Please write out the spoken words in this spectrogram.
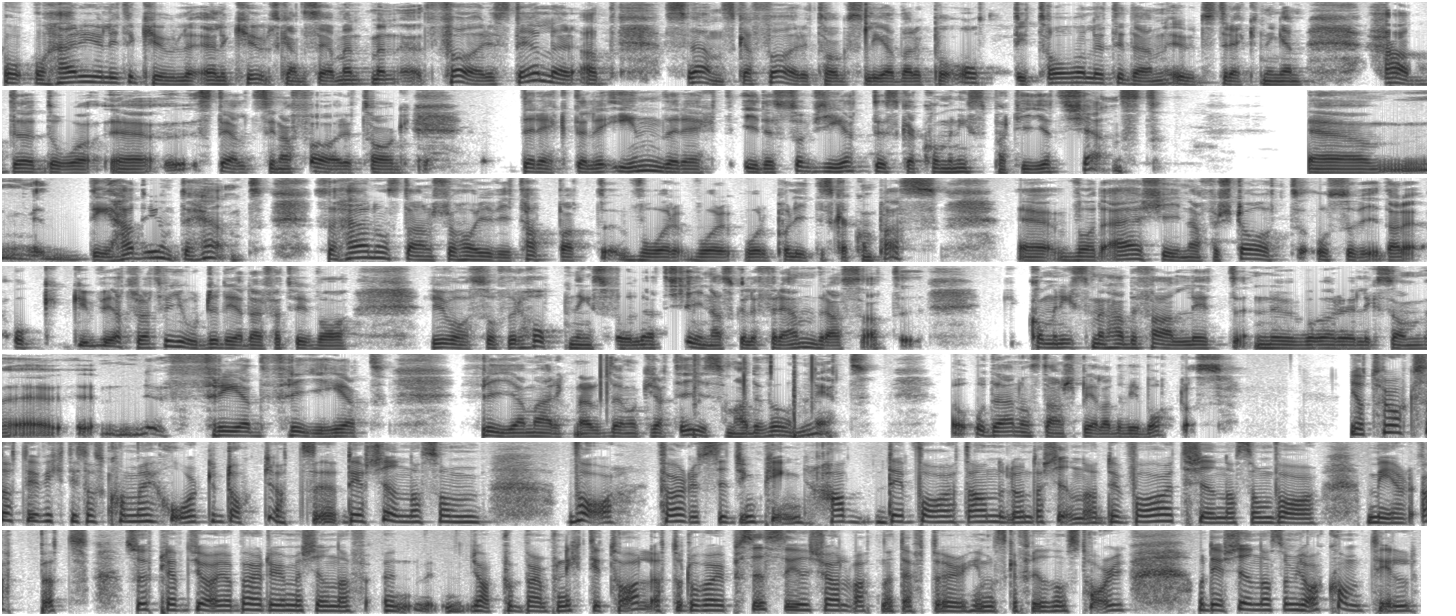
Och, och, här är ju lite kul, eller kul ska jag inte säga, men, men eh, föreställer att svenska företagsledare på 80-talet i den utsträckningen hade då eh, ställt sina företag direkt eller indirekt i det sovjetiska kommunistpartiets tjänst. Ehm, det hade ju inte hänt. Så här någonstans så har ju vi tappat vår, vår, vår politiska kompass. Eh, vad är Kina för stat och så vidare. Och jag tror att vi gjorde det därför att vi var, vi var så förhoppningsfulla att Kina skulle förändras. Att kommunismen hade fallit, nu var det liksom eh, fred, frihet, fria marknader och demokrati som hade vunnit. Och där någonstans spelade vi bort oss. Jag tror också att det är viktigt att komma ihåg dock att eh, det Kina som var före Xi Jinping, det var ett annorlunda Kina. Det var ett Kina som var mer öppet. Så upplevde jag, jag började ju med Kina eh, ja, på början på 90-talet och då var jag precis i kölvattnet efter Himmelska fridens torg. Och det Kina som jag kom till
